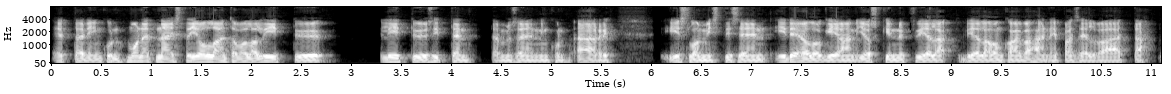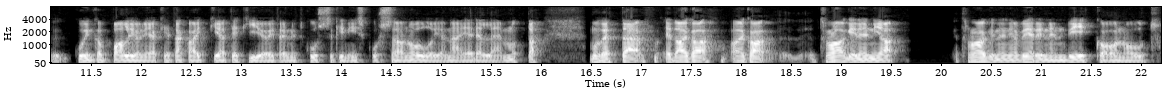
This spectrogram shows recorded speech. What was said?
että niin kuin monet näistä jollain tavalla liittyy, liittyy sitten tämmöiseen niin kuin ääri-islamistiseen ideologiaan, joskin nyt vielä, vielä on kai vähän epäselvää, että kuinka paljon ja ketä kaikkia tekijöitä nyt kussakin iskussa on ollut ja näin edelleen, mutta, mutta että, että aika, aika traaginen ja traaginen ja verinen viikko on ollut,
